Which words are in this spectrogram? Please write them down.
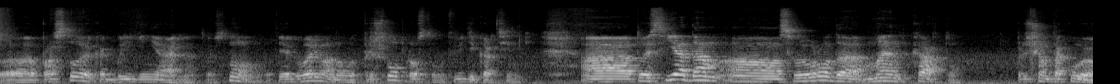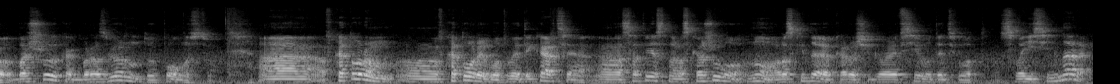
э, простое, как бы и гениальное. То есть, ну, вот я говорю, оно вот пришло просто вот в виде картинки. А, то есть я дам э, своего рода mind карту причем такую большую, как бы развернутую полностью, в котором, в которой вот в этой карте, соответственно, расскажу, ну, раскидаю, короче говоря, все вот эти вот свои семинары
